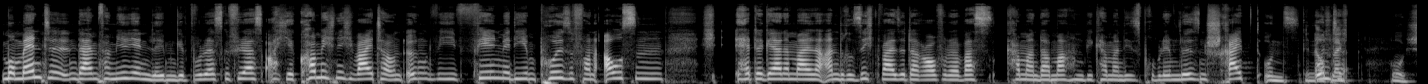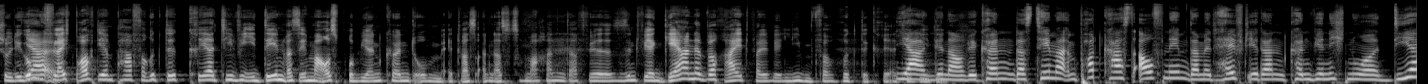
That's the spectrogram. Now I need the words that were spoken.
Momente in deinem Familienleben gibt, wo du das Gefühl hast, ach, hier komme ich nicht weiter und irgendwie fehlen mir die Impulse von außen. Ich hätte gerne mal eine andere Sichtweise darauf oder was kann man da machen, wie kann man dieses Problem lösen? Schreibt uns. Genau, und vielleicht Oh, Entschuldigung, ja. vielleicht braucht ihr ein paar verrückte kreative Ideen, was ihr mal ausprobieren könnt, um etwas anders zu machen. Dafür sind wir gerne bereit, weil wir lieben verrückte kreative ja, Ideen. Ja, genau. Wir können das Thema im Podcast aufnehmen. Damit helft ihr dann, können wir nicht nur dir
